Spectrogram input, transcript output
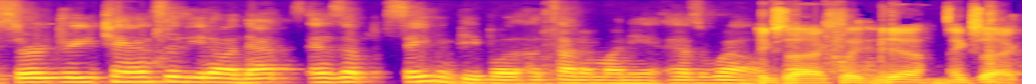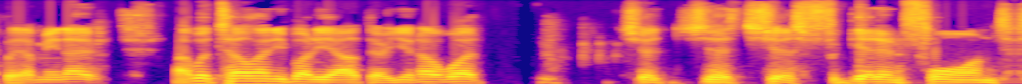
surgery chances. You know, and that ends up saving people a ton of money as well. Exactly. Yeah, exactly. I mean, I I would tell anybody out there, you know what, just just just get informed,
